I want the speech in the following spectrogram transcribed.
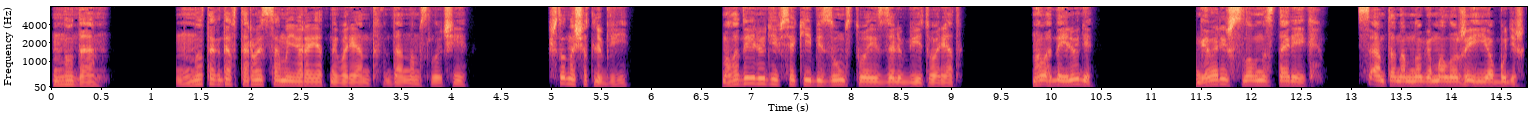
Ну да. Ну тогда второй самый вероятный вариант в данном случае. Что насчет любви? Молодые люди всякие безумства из-за любви творят. Молодые люди? Говоришь, словно старик. Сам-то намного моложе ее будешь,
